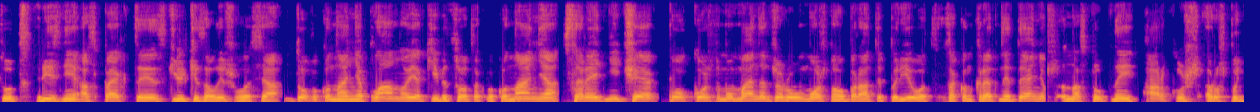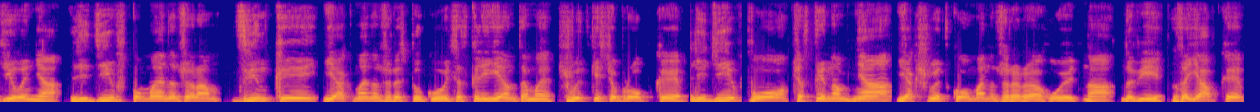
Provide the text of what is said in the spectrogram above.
Тут різні аспекти, скільки залишилося до виконання плану, який відсоток виконання, середній чек по кожному менеджеру можна обирати період за конкретний день. Наступний аркуш розподілення лідів по менеджерам, дзвінки, як менеджери спілкуються з клієнтами, швидкість обробки лідів по частинам дня, як швидко менеджери реагують на нові заявки,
